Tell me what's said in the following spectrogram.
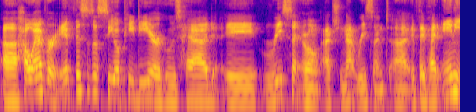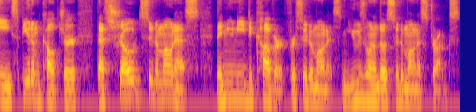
Uh, however, if this is a COPDer who's had a recent, or actually not recent, uh, if they've had any sputum culture that showed Pseudomonas, then you need to cover for Pseudomonas and use one of those Pseudomonas drugs.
